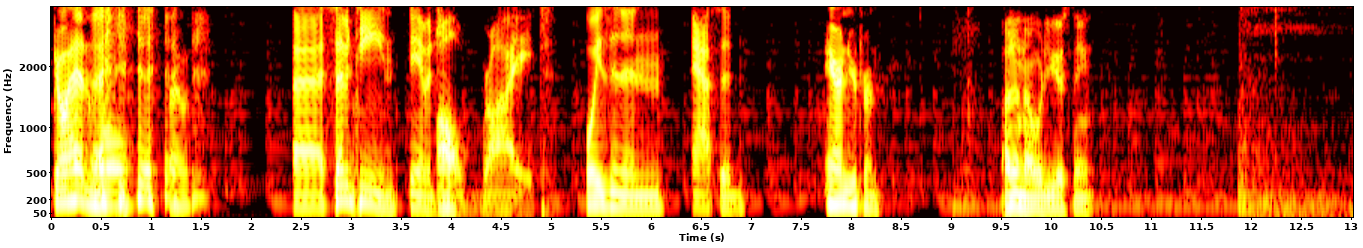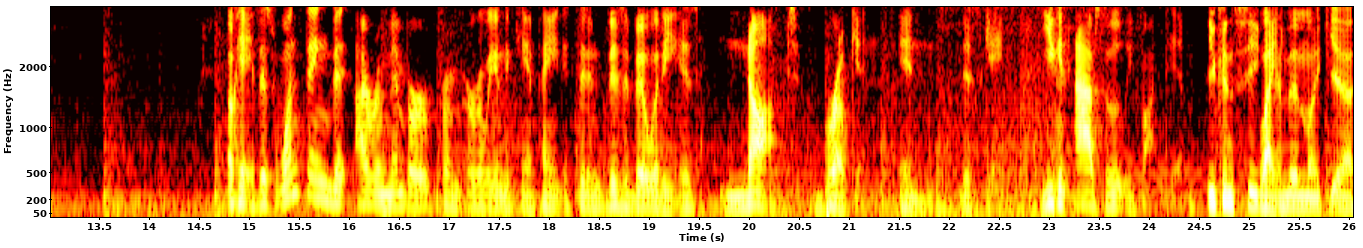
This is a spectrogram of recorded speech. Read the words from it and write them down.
Go ahead and roll. Silence. Uh, 17 damage. All right. Poison and acid. Aaron, your turn. I don't know. What do you guys think? Okay, if there's one thing that I remember from early in the campaign, it's that invisibility is not broken in this game. You can absolutely find him, you can seek Like- and then like yeah,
